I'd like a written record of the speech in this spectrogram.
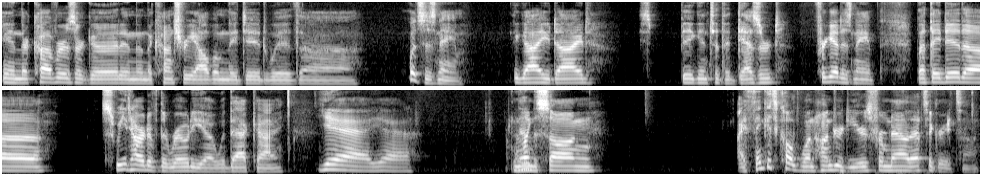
and their covers are good. And then the country album they did with uh, what's his name, the guy who died. He's big into the desert. Forget his name, but they did uh, "Sweetheart of the Rodeo" with that guy. Yeah, yeah. And then like- the song, I think it's called "100 Years from Now." That's a great song.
